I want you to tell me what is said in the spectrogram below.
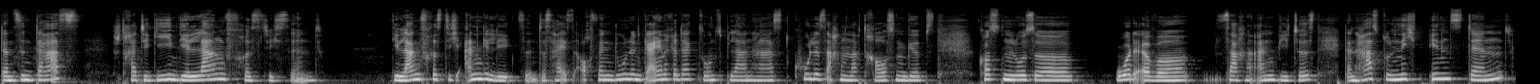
dann sind das Strategien, die langfristig sind, die langfristig angelegt sind. Das heißt, auch wenn du einen geilen Redaktionsplan hast, coole Sachen nach draußen gibst, kostenlose whatever Sachen anbietest, dann hast du nicht instant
